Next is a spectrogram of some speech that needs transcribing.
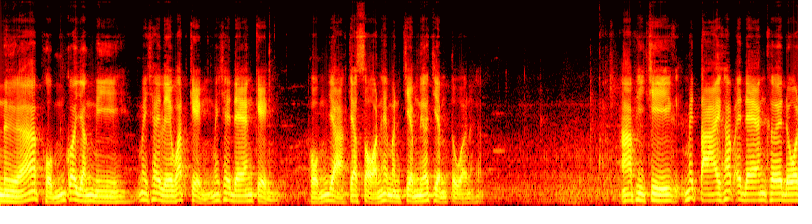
เหนือผมก็ยังมีไม่ใช่เลวัดเก่ง ไม่ใช่แดงเก่ง ผมอยากจะสอนให้มันเจียมเนื้อเจียมตัวนะครับ RPG ไม่ตายครับ ไอ้แดงเคยโดน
